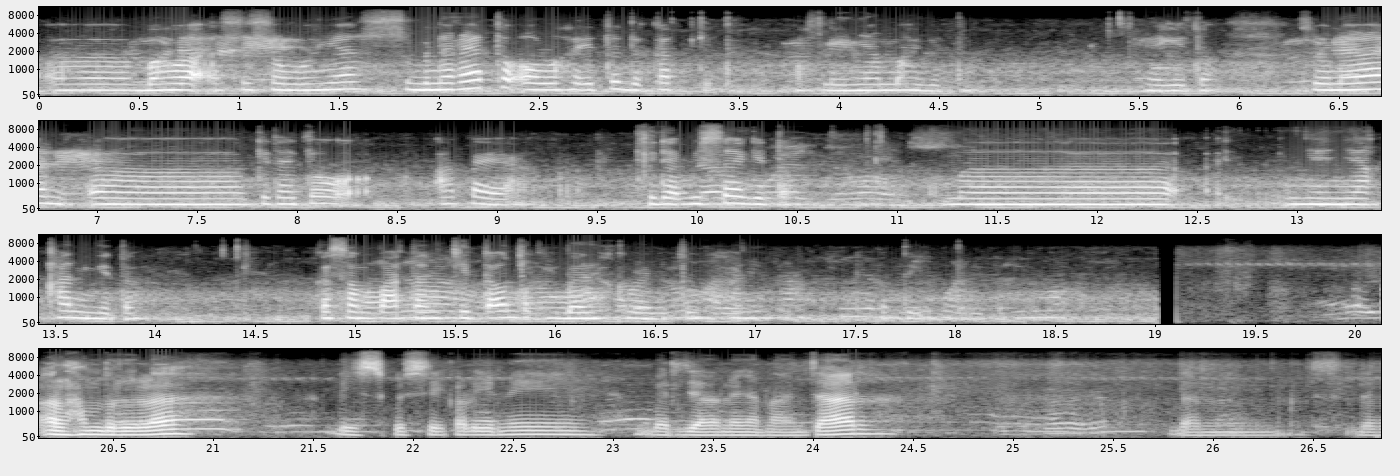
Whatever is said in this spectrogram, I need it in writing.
Uh, bahwa sesungguhnya sebenarnya tuh Allah itu dekat gitu aslinya mah gitu. Kayak gitu. Sebenarnya uh, kita itu apa ya tidak bisa gitu menyanyikan gitu kesempatan kita untuk ibadah kepada Tuhan. Seperti itu. Alhamdulillah diskusi kali ini berjalan dengan lancar dan sudah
